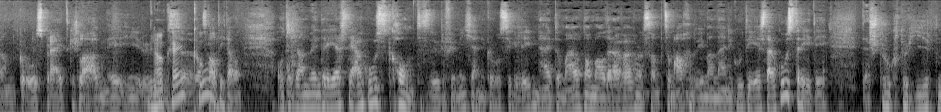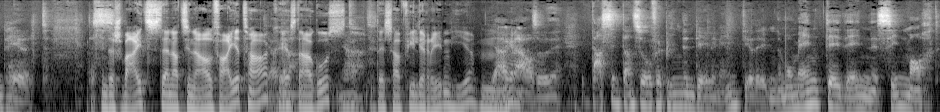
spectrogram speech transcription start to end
dann groß breit geschlagen, hey, hier übrigens, okay, äh, was hatte ich davon? Oder dann, wenn der 1. August kommt, das wäre für mich eine große Gelegenheit, um auch nochmal darauf aufmerksam zu machen, wie man eine gute 1. August-Rede strukturiert und hält. Das in der Schweiz der Nationalfeiertag, ja, genau. 1. August, ja. deshalb viele Reden hier. Mhm. Ja, genau. Also, das sind dann so verbindende Elemente oder eben Momente, denen es Sinn macht,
